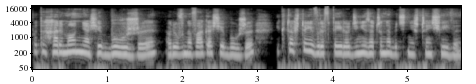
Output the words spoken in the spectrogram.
bo ta harmonia się burzy, równowaga się burzy i ktoś tej w tej rodzinie zaczyna być nieszczęśliwy.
